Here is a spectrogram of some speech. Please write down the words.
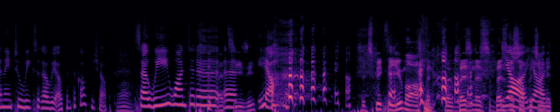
And then two weeks ago, we opened the coffee shop. Wow. So we wanted a. That's a- easy. Yeah. Should speak to you more often for business business Yeah, yeah.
